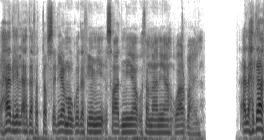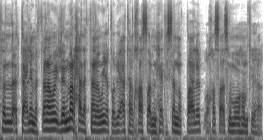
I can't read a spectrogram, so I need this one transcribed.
هذه الأهداف التفصيلية موجودة في صاد 148 الأهداف التعليم الثانوي للمرحلة الثانوية طبيعتها الخاصة من حيث سن الطالب وخصائص نموهم فيها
